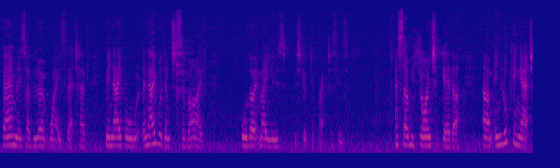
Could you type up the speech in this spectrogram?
families have learnt ways that have been able, enabled them to survive although it may use restrictive practices. And so we joined together um, in looking at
